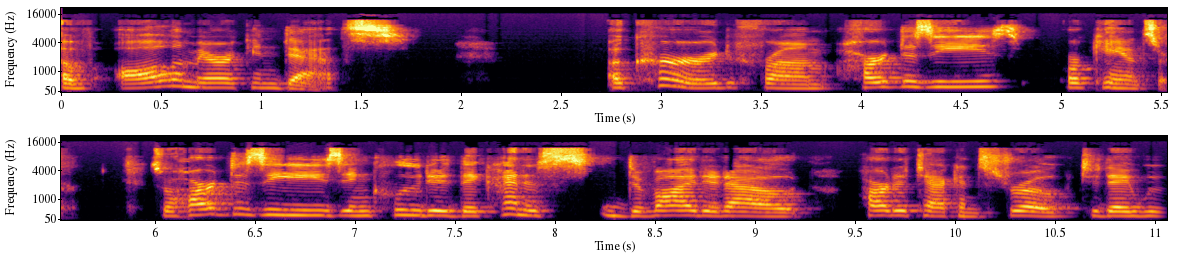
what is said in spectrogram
of all American deaths occurred from heart disease or cancer. So, heart disease included, they kind of divided out heart attack and stroke. Today, we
